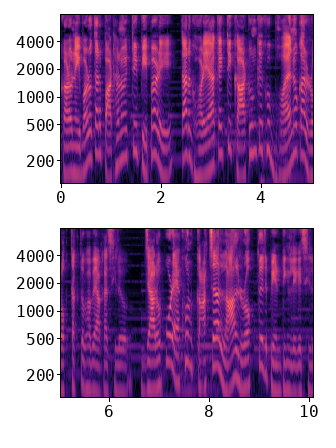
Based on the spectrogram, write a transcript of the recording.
কারণ এবারও তার পাঠানো একটি পেপারে তার ঘরে আঁকা একটি কার্টুনকে খুব ভয়ানক আর রক্তাক্তভাবে আঁকা ছিল, যার ওপর এখন কাঁচা লাল রক্তের পেন্টিং লেগেছিল।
